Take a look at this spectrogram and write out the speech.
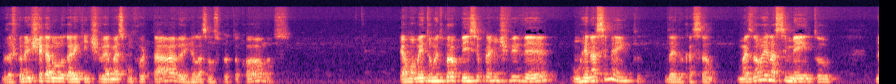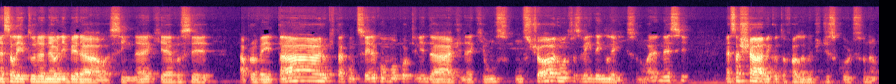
Mas acho que quando a gente chegar num lugar em que a gente estiver mais confortável em relação aos protocolos, é um momento muito propício para a gente viver um renascimento, da educação, mas não o renascimento nessa leitura neoliberal, assim, né, que é você aproveitar o que está acontecendo como uma oportunidade, né, que uns, uns choram, outros vendem lenço. Não é nesse nessa chave que eu estou falando de discurso, não.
